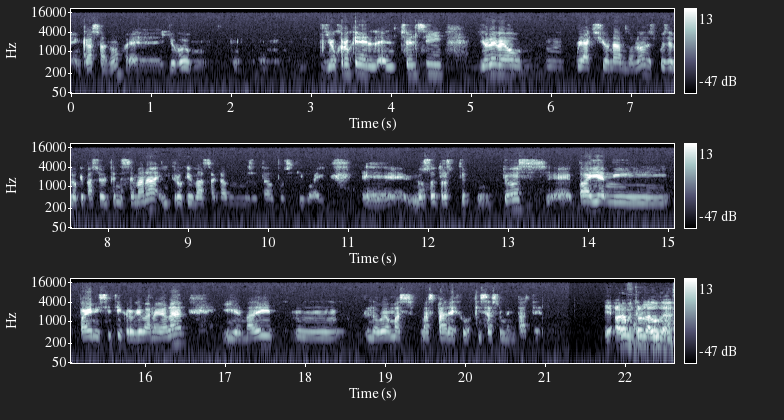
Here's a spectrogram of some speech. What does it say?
en casa, ¿no? Eh, yo, yo creo que el, el, Chelsea, yo le veo reaccionando ¿no? después de lo que pasó el fin de semana y creo que va a sacar un resultado positivo ahí. Eh, los otros dos, eh, Bayern, y, City, creo que van a ganar y el Madrid mm, lo veo más, más parejo, quizás un empate. Eh, ahora me entró la duda.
